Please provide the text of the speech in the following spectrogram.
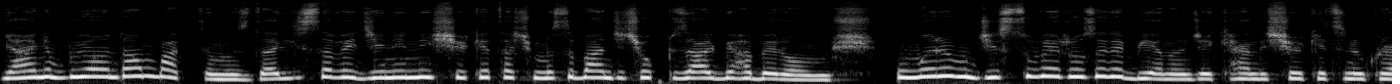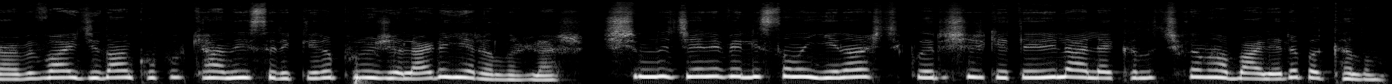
Yani bu yönden baktığımızda Lisa ve Jennie'nin şirket açması bence çok güzel bir haber olmuş. Umarım Jisoo ve Rose de bir an önce kendi şirketini kurar ve YG'den kopup kendi istedikleri projelerde yer alırlar. Şimdi Jennie ve Lisa'nın yeni açtıkları şirketleriyle alakalı çıkan haberlere bakalım.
